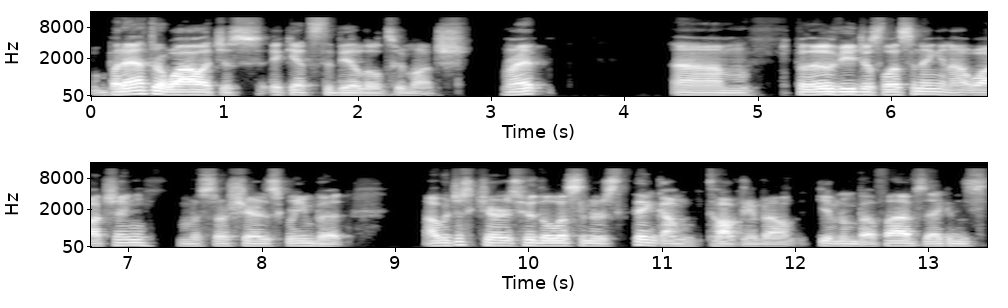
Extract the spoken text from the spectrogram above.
but after a while it just it gets to be a little too much right um for those of you just listening and not watching i'm gonna start sharing the screen but i was just curious who the listeners think i'm talking about giving them about five seconds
